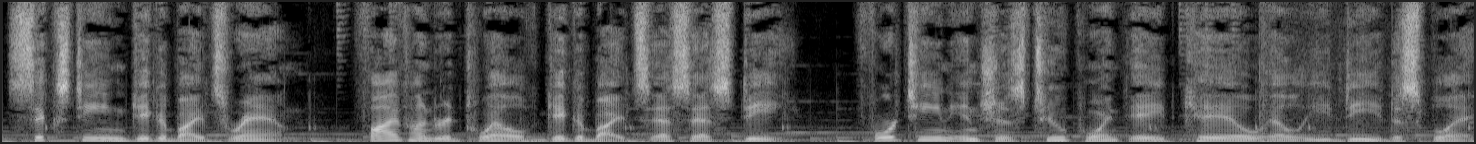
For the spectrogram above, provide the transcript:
16GB RAM, 512GB SSD, 14 inches 2.8K OLED display.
